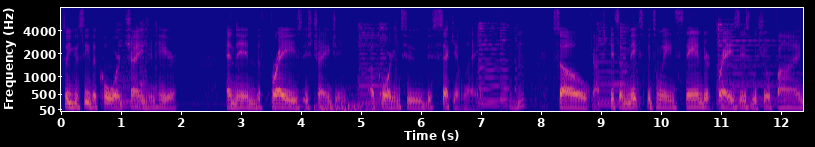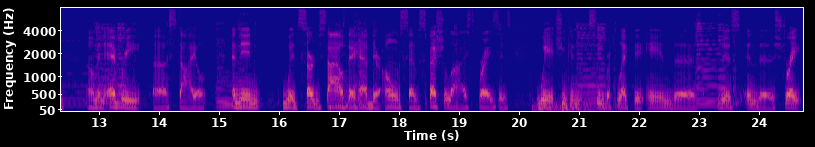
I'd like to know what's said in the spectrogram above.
So you can see the chord changing here. And then the phrase is changing according to the second lane. So Gotcha. it's a mix between standard phrases, which you'll find um, in every uh, style, and then with certain styles, they have their own set of specialized phrases, which you can see reflected in the just in the straight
